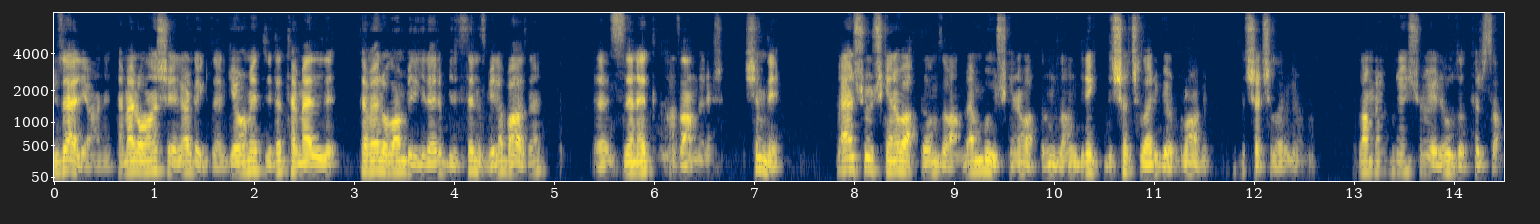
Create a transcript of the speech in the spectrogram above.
güzel yani. Temel olan şeyler de güzel. Geometride temel temel olan bilgileri bilseniz bile bazen e, size net kazandırır. Şimdi ben şu üçgene baktığım zaman, ben bu üçgene baktığım zaman direkt dış açıları gördüm abi. Dış açıları gördüm. O zaman ben burayı şöyle uzatırsam.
